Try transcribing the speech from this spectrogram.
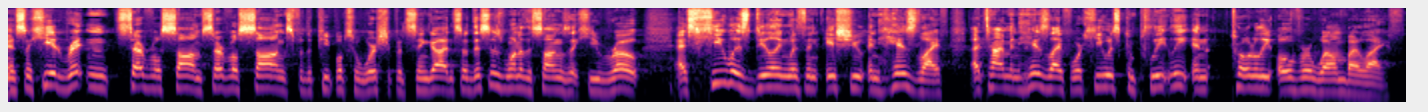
And so he had written several psalms, several songs for the people to worship and sing God. And so this is one of the songs that he wrote as he was dealing with an issue in his life, a time in his life where he was completely and totally overwhelmed by life.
